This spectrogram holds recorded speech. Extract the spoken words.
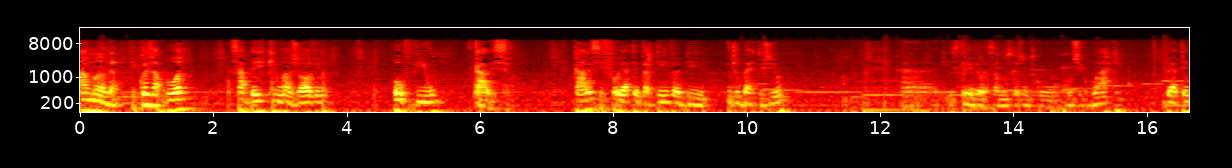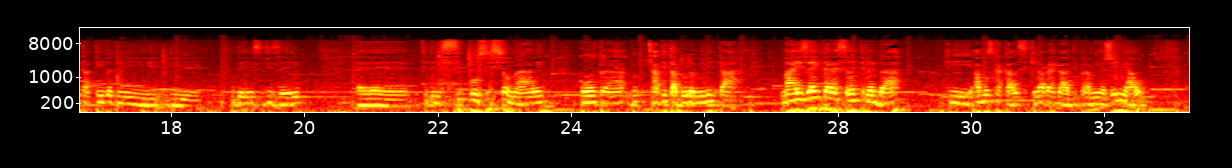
Amanda, que coisa boa saber que uma jovem ouviu Cálice. Cálice foi a tentativa de Gilberto Gil, ah, que escreveu essa música junto com, Chico Buarque. Foi a tentativa de, de deles dizerem, é, de deles se posicionarem contra a ditadura militar. Mas é interessante lembrar que a música Cálice, que na verdade para mim é genial,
